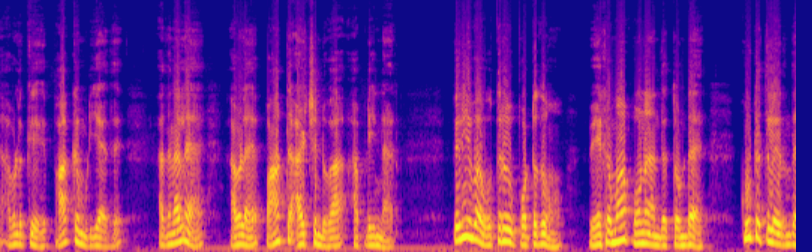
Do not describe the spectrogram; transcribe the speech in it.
அவளுக்கு பார்க்க முடியாது. அதனால் அவளை பார்த்து அழைச்சிண்டு வா அப்படின்னார். பெரியவா உத்தரவு போட்டதும் வேகமாக போன அந்த தொண்டர் கூட்டத்தில் இருந்த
